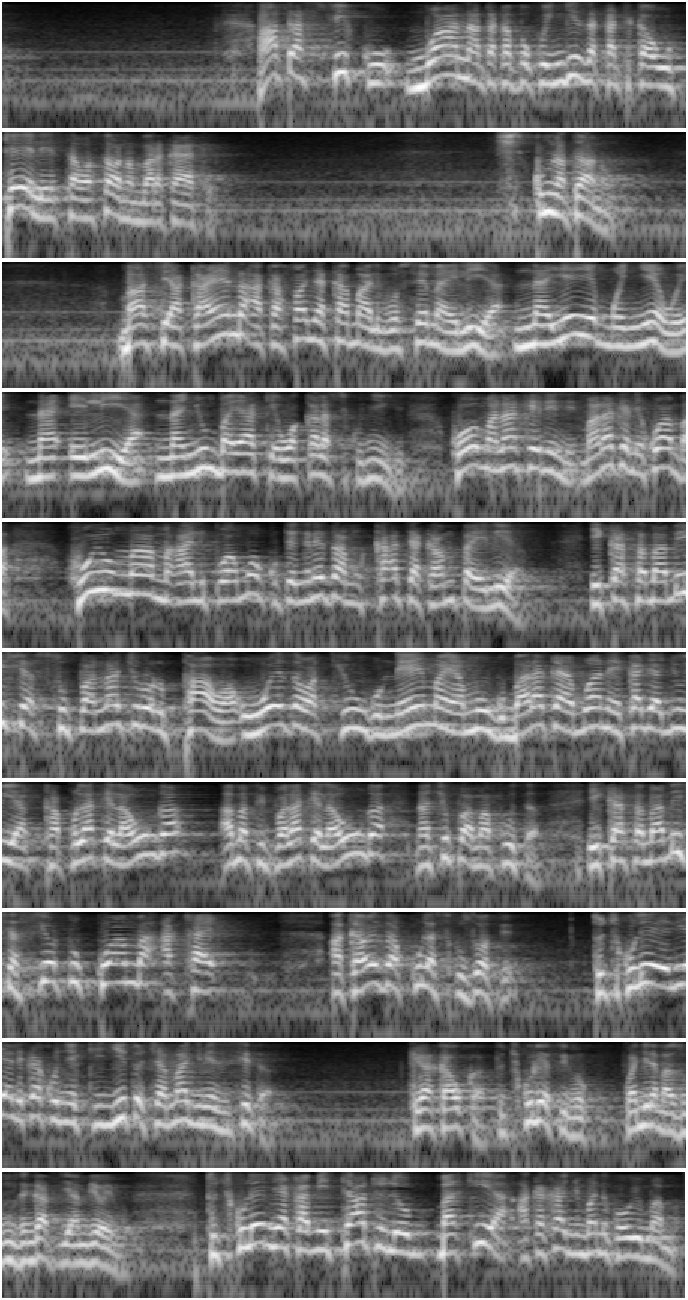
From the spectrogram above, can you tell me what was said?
hata siku bwana atakapokuingiza katika utele sawasawa na baraka yake. Kumi na tano basi akaenda akafanya kama alivyosema eliya na yeye mwenyewe na eliya na nyumba yake wakala siku nyingi. Kwa hiyo maanaake nini? Maanaake ni kwamba huyu mama alipoamua kutengeneza mkate akampa eliya ikasababisha supernatural power uweza wa kiungu neema ya mungu. Baraka ya bwana ikaja juu ya kapu lake la unga ama pipa lake la unga na chupa ya mafuta. Ikasababisha sio tu kwamba aka, akaweza kula siku zote. Tuchukulie elia alikaa kwenye kijito cha maji miezi sita. Kikakauka. Tuchukulie tu hivyo kwa ajili ya mazungumzi ngapi jaambio hivyo. Tuchukulie miaka mitatu iliyobakia akakaa nyumbani kwa huyu mama.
